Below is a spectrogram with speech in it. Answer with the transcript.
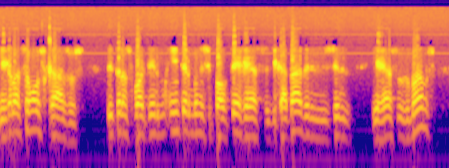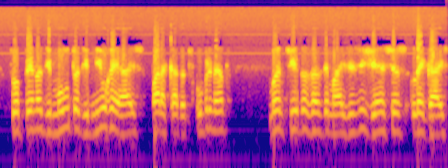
Em relação aos casos de transporte intermunicipal terrestre de cadáveres e restos humanos, sob pena de multa de mil reais para cada descumprimento, mantidas as demais exigências legais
